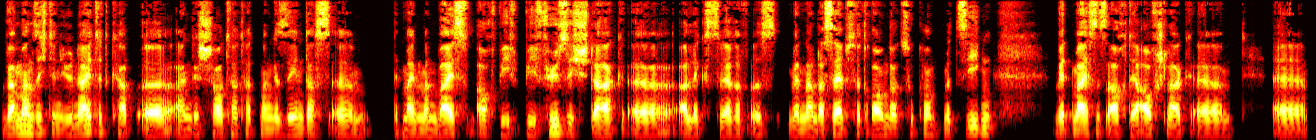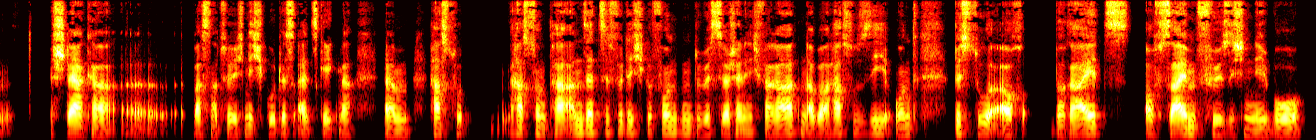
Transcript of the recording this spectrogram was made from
wenn man sich den United Cup äh, angeschaut hat, hat man gesehen, dass, ähm, ich meine, man weiß auch, wie, wie physisch stark äh, Alex Zverev ist. Wenn dann das Selbstvertrauen dazu kommt mit Siegen, wird meistens auch der Aufschlag äh, äh, stärker, äh, was natürlich nicht gut ist als Gegner. Ähm, hast du hast du ein paar Ansätze für dich gefunden? Du wirst sie wahrscheinlich nicht verraten, aber hast du sie und bist du auch bereit, auf seinem physischen Niveau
